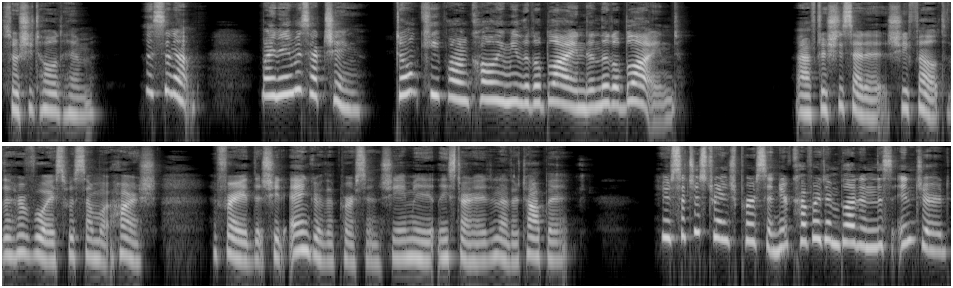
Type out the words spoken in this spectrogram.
so she told him, Listen up. My name is Ah Ching. Don't keep on calling me Little Blind and Little Blind. After she said it, she felt that her voice was somewhat harsh. Afraid that she'd anger the person, she immediately started another topic. You're such a strange person. You're covered in blood and this injured,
